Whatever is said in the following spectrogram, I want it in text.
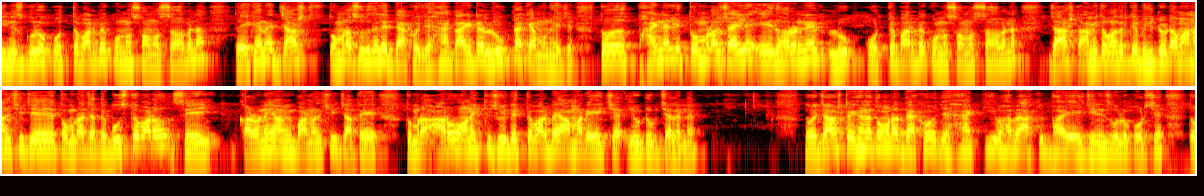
জিনিসগুলো করতে পারবে, কোনো সমস্যা হবে না। তো এখানে জাস্ট তোমরা শুধু খালি দেখো যে হ্যাঁ গাড়িটার লুকটা কেমন হয়েছে। তো ফাইনালি তোমরাও চাইলে এই ধরনের লুক করতে পারবে, কোনো সমস্যা হবে না। জাস্ট আমি তোমাদেরকে ভিডিওটা বানালছি যে তোমরা যাতে বুঝতে পারো, সেই কারণেই আমি বানালছি, যাতে তোমরা আরও অনেক কিছুই দেখতে পারবে আমার এই ইউটিউব চ্যানেলে তো জাস্ট এখানে তোমরা দেখো যে হ্যাঁ কীভাবে আকিব ভাই এই জিনিসগুলো করছে। তো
